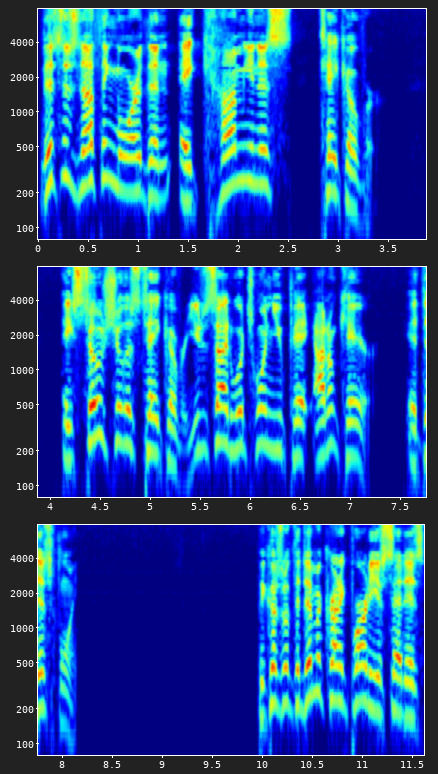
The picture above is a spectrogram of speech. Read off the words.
This is nothing more than a communist takeover, a socialist takeover. You decide which one you pick. I don't care at this point. Because what the Democratic Party has said is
